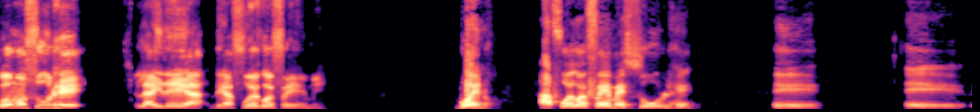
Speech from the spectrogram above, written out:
¿Cómo surge la idea de A Fuego FM? Bueno, A Fuego FM surge, eh, eh,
